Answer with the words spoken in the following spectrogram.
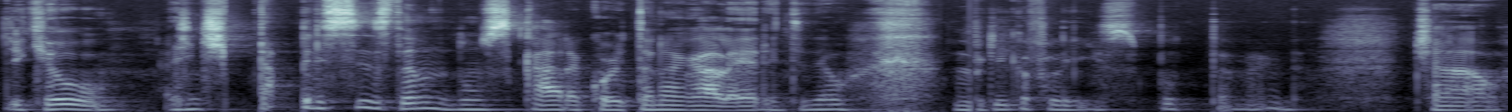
de que eu. A gente tá precisando de uns caras cortando a galera, entendeu? Por que, que eu falei isso? Puta merda. Tchau.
